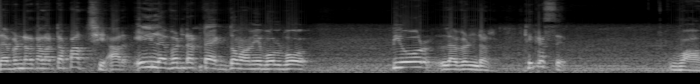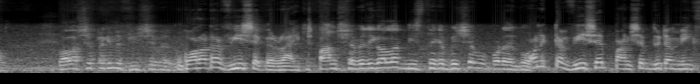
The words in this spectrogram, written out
ল্যাভেন্ডার কালারটা পাচ্ছি। আর এই ল্যাভেন্ডারটা একদম আমি বলব পিওর ল্যাভেন্ডার ঠিক আছে? ওয়াও গলার শেপটা কিন্তু ভি শেপের গলাটা ভি শেপের রাইট পান শেপেরই গলা নিচ থেকে ভি শেপ উপরে অনেকটা ভি শেপ পান শেপ দুইটা মিক্স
